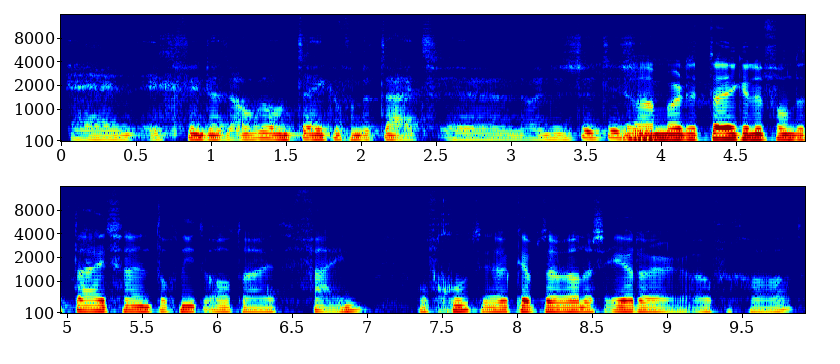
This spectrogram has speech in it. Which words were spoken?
En ik vind dat ook wel een teken van de tijd. Uh, dus het is ja, maar de tekenen van de tijd zijn toch niet altijd fijn of goed. Ik heb het daar wel eens eerder over gehad.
